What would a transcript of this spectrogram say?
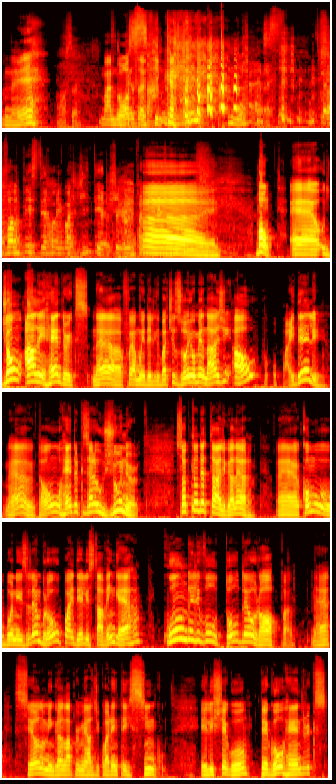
Né? Nossa. Mas nossa, Pensar. fica. Os caras falam besteira lá embaixo o dia inteiro. Chegou no Ai. Bom, é, o John Allen Hendrix, né, foi a mãe dele que batizou em homenagem ao o pai dele, né? Então o Hendrix era o Júnior. Só que tem um detalhe, galera. É, como o Bonizzi lembrou, o pai dele estava em guerra quando ele voltou da Europa, né? Se eu não me engano, lá por meados de 45, ele chegou, pegou o Hendrix,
